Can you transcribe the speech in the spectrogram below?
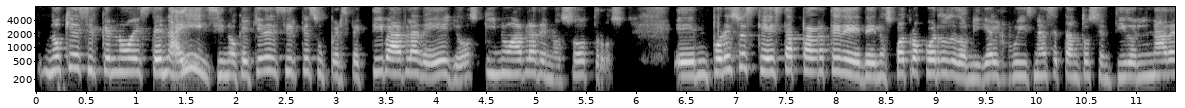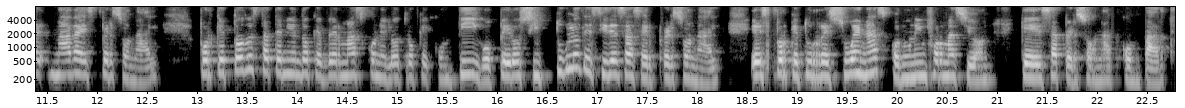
no quiere decir que no estén ahí, sino que quiere decir que su perspectiva habla de ellos y no habla de nosotros. Em, por eso es que esta parte de, los cuatro acuerdos de don Miguel Ruiz me hace tanto sentido. nada, nada es personal, porque todo está teniendo que ver más con el otro que contigo. Pero si tú lo decides hacer personal, es porque tú resuenas con una información que esa persona comparte.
